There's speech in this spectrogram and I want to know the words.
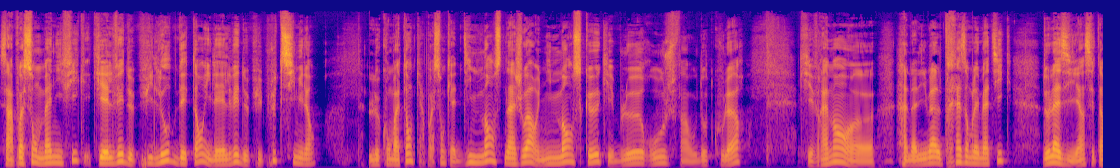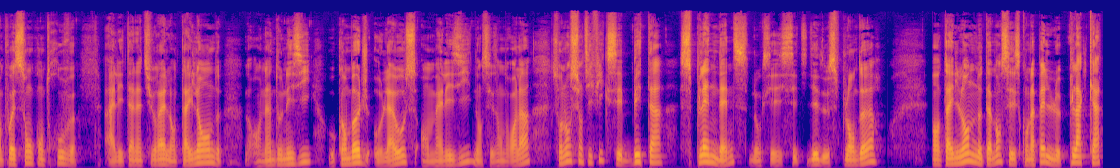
C'est un poisson magnifique qui est élevé depuis l'aube des temps. Il est élevé depuis plus de 6000 ans. Le combattant, qui est un poisson qui a d'immenses nageoires, une immense queue qui est bleue, rouge, enfin, ou d'autres couleurs, qui est vraiment euh, un animal très emblématique de l'Asie. hein. C'est un poisson qu'on trouve à l'état naturel en Thaïlande, en Indonésie, au Cambodge, au Laos, en Malaisie, dans ces endroits-là. Son nom scientifique, c'est Beta splendens, donc c'est cette idée de splendeur. En Thaïlande, notamment, c'est ce qu'on appelle le placat,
